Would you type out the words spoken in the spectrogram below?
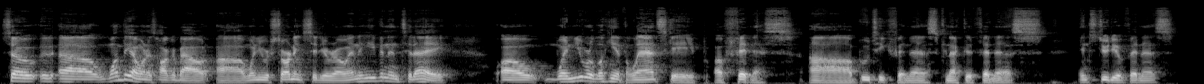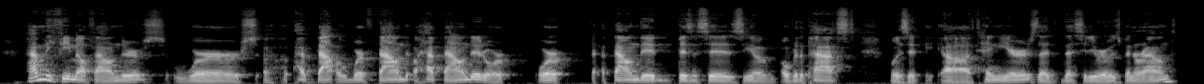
So, uh, one thing I want to talk about uh, when you were starting City Row, and even in today, uh, when you were looking at the landscape of fitness, uh, boutique fitness, connected fitness, in studio fitness. How many female founders were have found, were found have founded or or founded businesses? You know, over the past was it uh, ten years that that City Row has been around?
